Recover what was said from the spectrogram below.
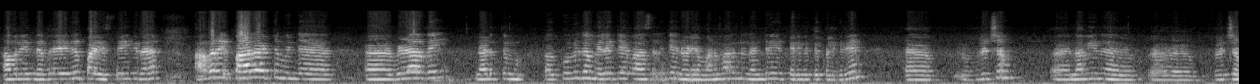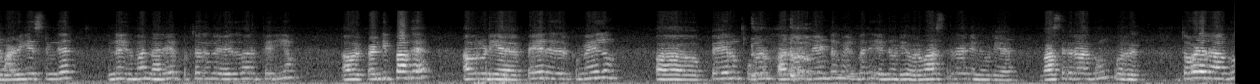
அவர் இந்த வே- இது செய்கிறார். அவரை பாராட்டும் இந்த விழாவை நடத்தும் குவிதம் இலக்கிய வாசலுக்கு என்னுடைய மனமார்ந்த நன்றியை தெரிவித்துக் கொள்கிறேன். அஹ், விருட்சம் அஹ், நவீன விருட்சம் அழகிய சிங்கர். இன்னும் இது மாதிரி நிறைய புத்தகங்கள் எழுதுவார் தெரியும். அவர் கண்டிப்பாக அவருடைய பெயர் இதற்கு மேலும் பெயரும் புகழும் பரவ வேண்டும் என்பது என்னுடைய ஒரு வாசகராக என்னுடைய வாசகராகவும் ஒரு தோழராகவும்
